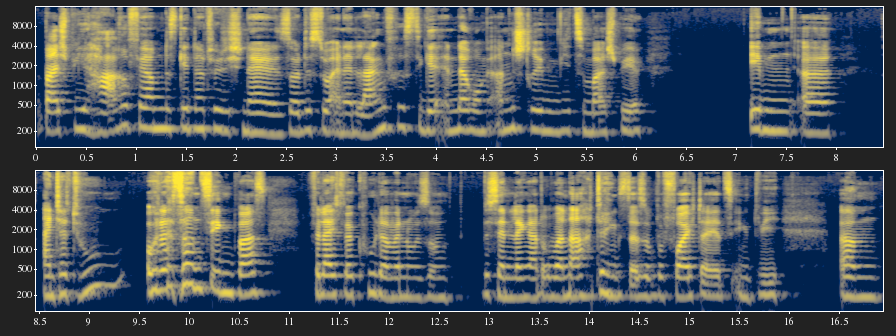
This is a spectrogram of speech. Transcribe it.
Beispiel Haare färben, das geht natürlich schnell. Solltest du eine langfristige Änderung anstreben, wie zum Beispiel eben äh, ein Tattoo oder sonst irgendwas, vielleicht wäre cooler, wenn du so ein bisschen länger drüber nachdenkst, also bevor ich da jetzt irgendwie ähm,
